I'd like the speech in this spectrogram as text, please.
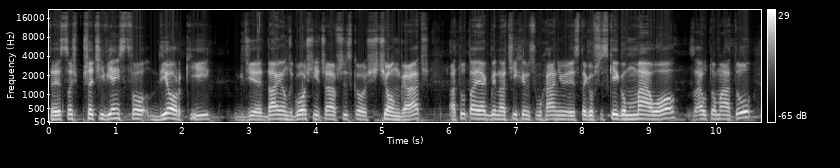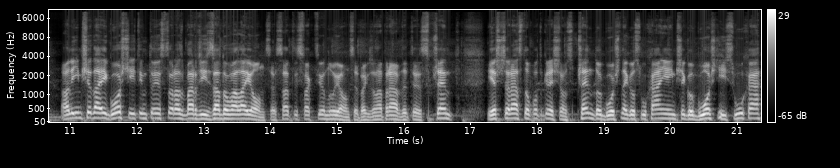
To jest coś przeciwieństwo Diorki, gdzie dając głośniej trzeba wszystko ściągać, a tutaj jakby na cichym słuchaniu jest tego wszystkiego mało z automatu, ale im się daje głośniej, tym to jest coraz bardziej zadowalające, satysfakcjonujące. Także naprawdę to jest sprzęt, jeszcze raz to podkreślam, sprzęt do głośnego słuchania, im się go głośniej słucha,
